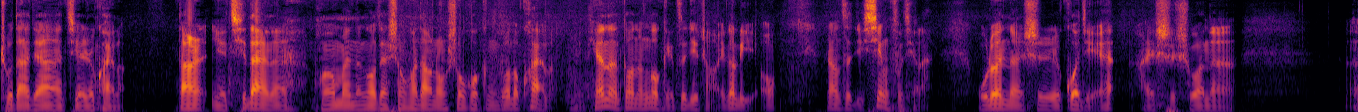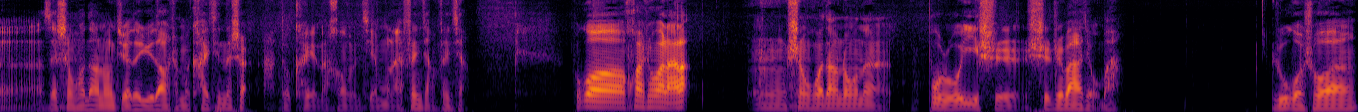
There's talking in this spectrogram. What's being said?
祝大家节日快乐！当然，也期待呢朋友们能够在生活当中收获更多的快乐，每天呢都能够给自己找一个理由，让自己幸福起来。无论呢是过节，还是说呢。呃，在生活当中觉得遇到什么开心的事儿啊，都可以呢和我们节目来分享分享。不过话说回来了，嗯，生活当中呢不如意事十之八九吧。如果说，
